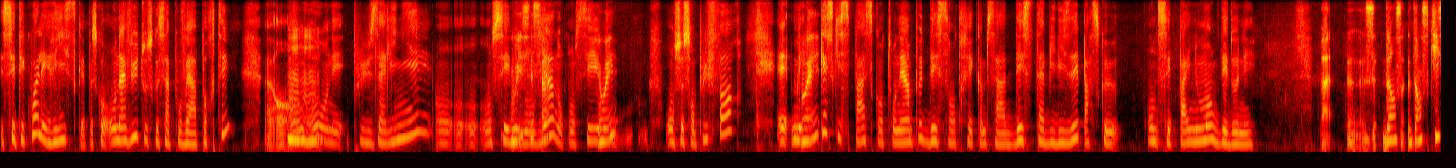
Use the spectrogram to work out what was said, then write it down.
c'était quoi les risques? Parce qu'on a vu tout ce que ça pouvait apporter. Euh, en, mhm. gros, on est plus aligné, on, sait d'où on vient, donc on sait, on, se sent plus fort. mais qu'est-ce qui se passe quand on est un peu décentré comme ça, déstabilisé parce que on ne sait pas, il nous manque des données? Bah, euh, dans, dans, ce qui,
